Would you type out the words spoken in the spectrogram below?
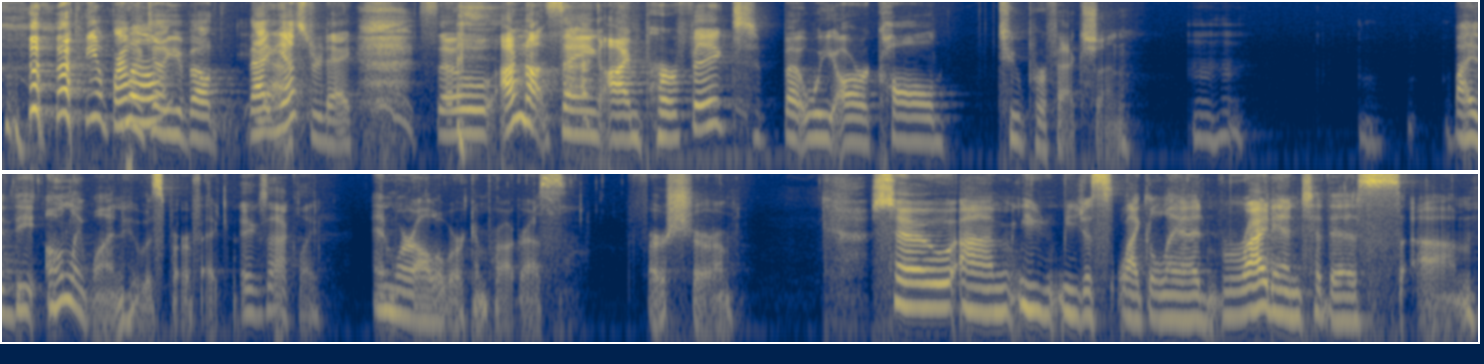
He'll probably well, tell you about that yeah. yesterday. So I'm not saying I'm perfect, but we are called to perfection. Mm-hmm. By the only one who was perfect. Exactly. And we're all a work in progress, for sure. So um, you you just like led right into this um,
